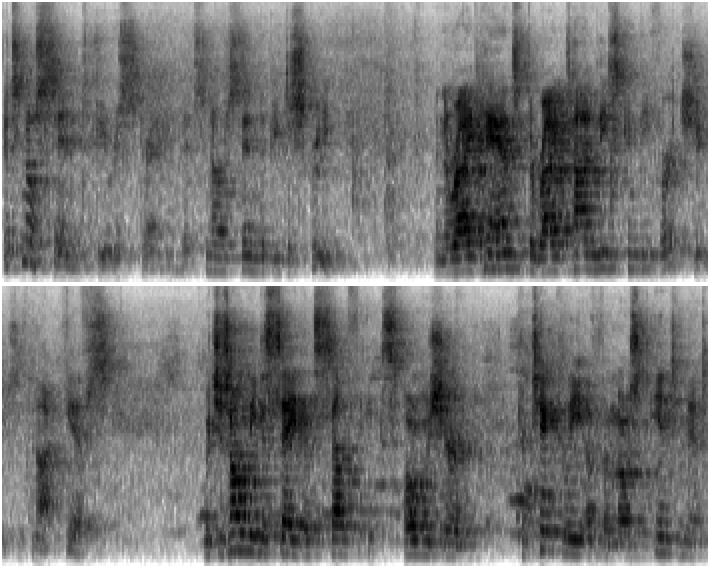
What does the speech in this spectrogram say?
It's no sin to be restrained, it's no sin to be discreet. In the right hands at the right time, these can be virtues, if not gifts, which is only to say that self exposure, particularly of the most intimate,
